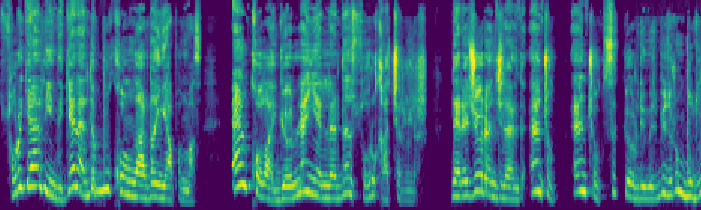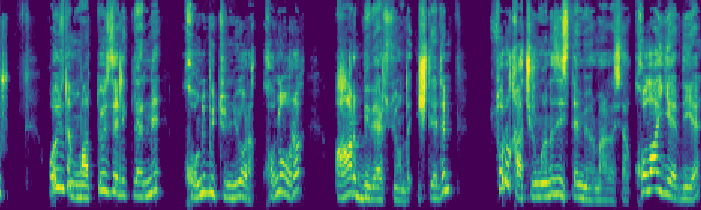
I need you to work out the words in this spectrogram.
soru geldiğinde genelde bu konulardan yapılmaz. En kolay görülen yerlerden soru kaçırılır. Derece öğrencilerinde en çok en çok sık gördüğümüz bir durum budur. O yüzden madde özelliklerini konu bütünlüğü olarak, konu olarak ağır bir versiyonda işledim. Soru kaçırmanızı istemiyorum arkadaşlar. Kolay yer diye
